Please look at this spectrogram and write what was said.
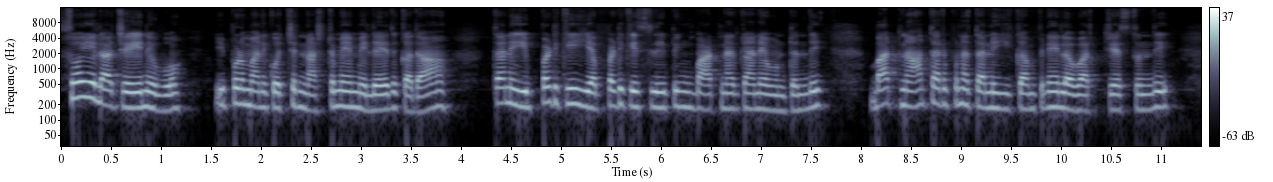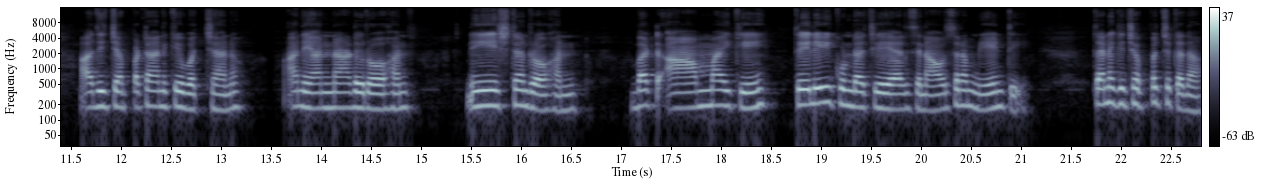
సో ఇలా చేయి నువ్వు. ఇప్పుడు మనకు వచ్చిన నష్టమేమీ లేదు కదా. తను ఇప్పటికీ ఎప్పటికీ స్లీపింగ్ పార్ట్నర్గానే ఉంటుంది. బట్ నా తరపున తను ఈ కంపెనీలో వర్క్ చేస్తుంది. అది చెప్పటానికి వచ్చాను అని అన్నాడు రోహన్. నీ ఇష్టం రోహన్. బట్ ఆ అమ్మాయికి తెలియకుండా చేయాల్సిన అవసరం ఏంటి? తనకి చెప్పొచ్చు కదా.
